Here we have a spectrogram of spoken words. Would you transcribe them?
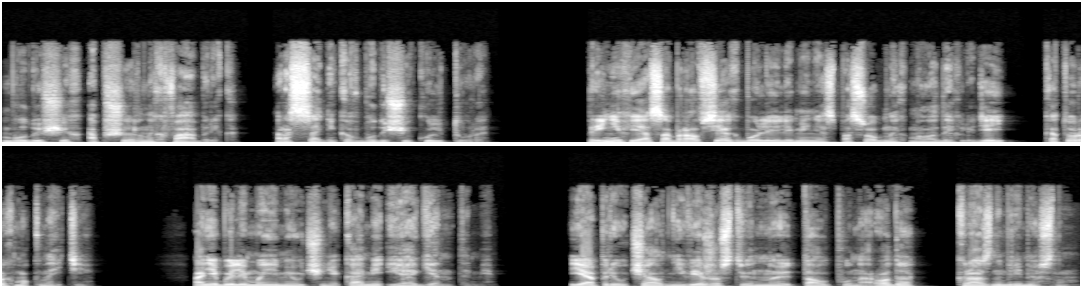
будущих обширных фабрик, рассадников будущей культуры. При них я собрал всех более или менее способных молодых людей, которых мог найти. Они были моими учениками и агентами. Я приучал невежественную толпу народа к разным ремеслам.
